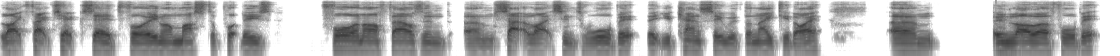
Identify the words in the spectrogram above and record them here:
like Fact Check said, for Elon Musk to put these four and a half thousand um, satellites into orbit that you can see with the naked eye um, in low Earth orbit.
